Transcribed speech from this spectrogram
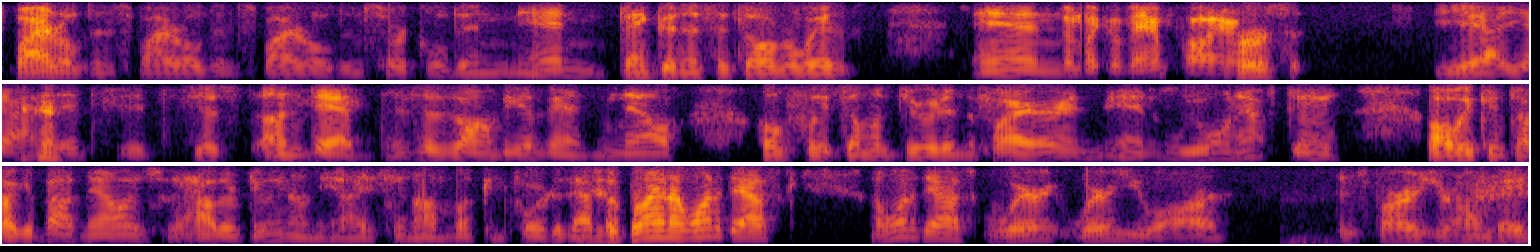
spiraled and spiraled and spiraled and circled, and and thank goodness it's over with. and Been like a vampire. person yeah yeah it's it's just undead. It's a zombie event. Now hopefully someone threw it in the fire and and we won't have to all we can talk about now is how they're doing on the ice and i'm looking forward to that. But brian i wanted to ask i wanted to ask where where you are as far as your home base?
